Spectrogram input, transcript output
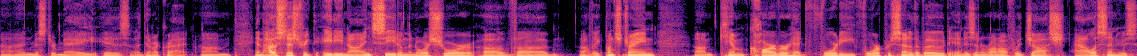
uh, and Mr. May is a Democrat. Um, and the House District 89 seat on the North Shore of uh, uh Lake Pontchartrain, um, Kim Carver had 44% of the vote and is in a runoff with Josh Allison, who's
